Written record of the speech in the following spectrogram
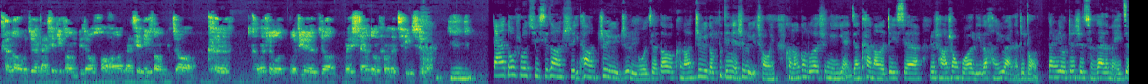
看到我觉得哪些地方比较好，哪些地方比较坑，可能是我我这个人比较能煽动他们的情绪吧。嗯。大家都说去西藏是一趟治愈之旅，我觉得可能治愈的不仅仅是旅程，可能更多的是你眼睛看到的这些日常生活离得很远的这种，但是又真实存在的美景。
